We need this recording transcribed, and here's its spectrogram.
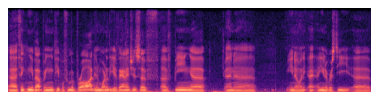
uh, thinking about bringing people from abroad. And one of the advantages of of being a an a you know a, a university uh,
